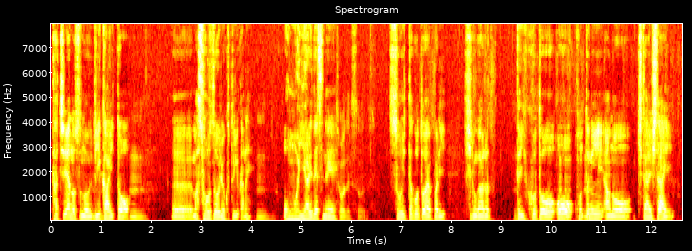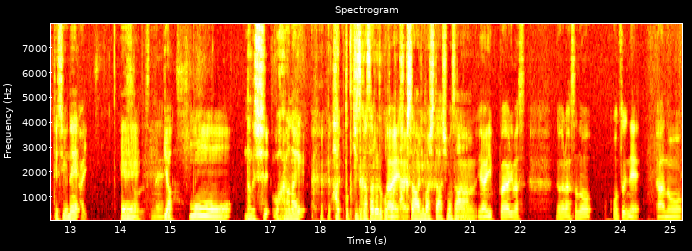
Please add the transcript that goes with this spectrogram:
たちへのその理解と、うん。えー、まあ、想像力というかね、うん、思いやりですね。そうですそうですそういったことはやっぱり広がっていくことを本当に、あの期待したいですよね。はい、えー、ね、いやもうなんかしわからない はっと気づかされることがたくさんありました、はいはい、島さん、うん、いやいっぱいあります。だからその本当にねあの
